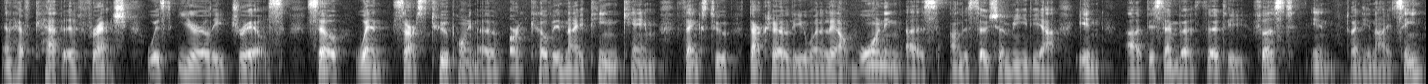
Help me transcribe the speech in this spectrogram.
and have kept it fresh with yearly drills. So when SARS 2.0 or COVID-19 came, thanks to Dr. Li Wenliang warning us on the social media in uh, December 31st in 2019,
